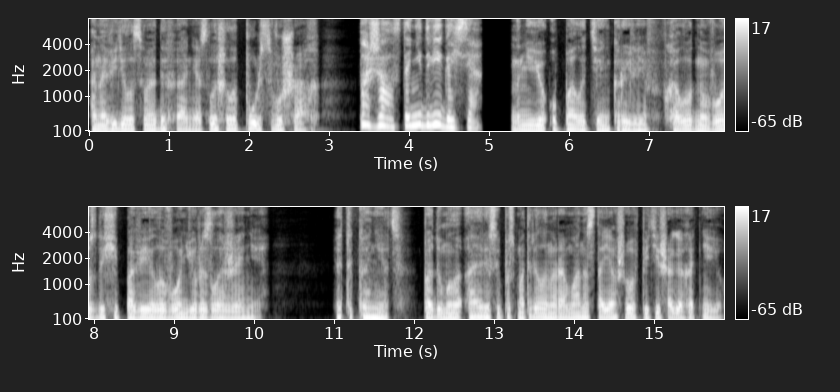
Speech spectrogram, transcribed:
Она видела свое дыхание, слышала пульс в ушах. «Пожалуйста, не двигайся!» На нее упала тень крыльев, в холодном воздухе повеяло вонью разложения. «Это конец», — подумала Айрис и посмотрела на Романа, стоявшего в пяти шагах от нее.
